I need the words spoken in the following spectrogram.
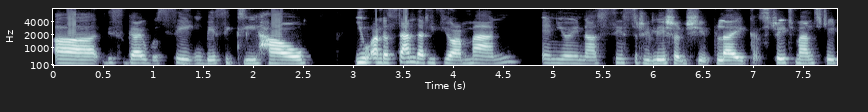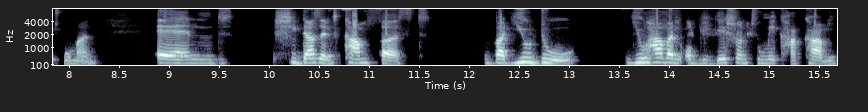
Uh this guy was saying basically how you understand that if you're a man and you're in a cis relationship, like straight man, straight woman, and she doesn't come first, but you do, you have an obligation to make her come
